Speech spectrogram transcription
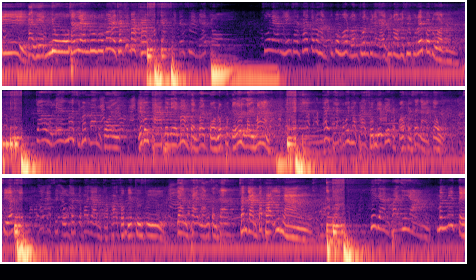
ตีก็เห็นอยู่ ฉันแลนรู้รู้มากเลยฉันจะมาคำพยางใส่จังสี่เมียจงสู้ แลนหญิงฉันข้าจะมาหันกูประหัวด่วนทวนกูอย่างไอพี่น้องที่ซื้อกูเลยประด่วน เจ้าแลนมาสิมาข้ามคอยแล้วเบางทาเพิ่นแลนมาสั่นบ้านปอบหลวงปู่เจริญไล่มาให้เพียงเขาไม่ยกพระสมเด็จไว้ในกระเป๋าไข่ใส่หน้าเจ้า เสียเจ็ดพระเจ้าสิบองค์ฉันกับพระยานขับพระสมเด็จซื้อย่านพระหยังสันค่ะๆฉันยันตะพระอีงาง คือย่านพระอีหยังมันมีแต่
